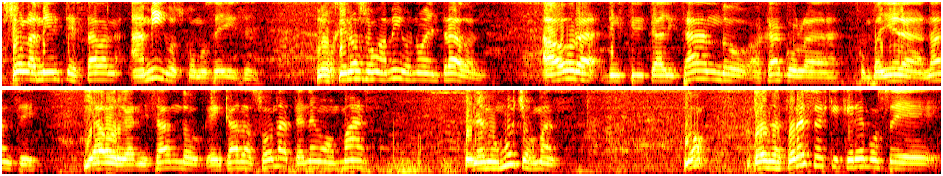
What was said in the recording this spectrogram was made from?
Solamente estaban amigos, como se dice. Los que no son amigos no entraban. Ahora, distritalizando acá con la compañera Nancy, ya organizando en cada zona, tenemos más, tenemos muchos más. ¿No? Entonces, por eso es que queremos, eh,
